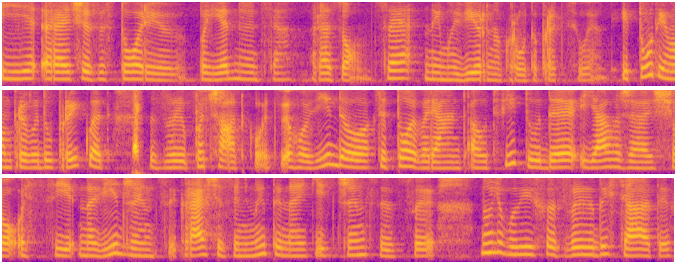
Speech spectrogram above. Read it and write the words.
і речі з історією поєднуються разом. Це неймовірно круто працює. І тут я вам приведу приклад з початку цього відео. Це той варіант аутфіту, де я вважаю, що ось ці нові джинси краще замінити на якісь джинси з нульових, з десятих,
